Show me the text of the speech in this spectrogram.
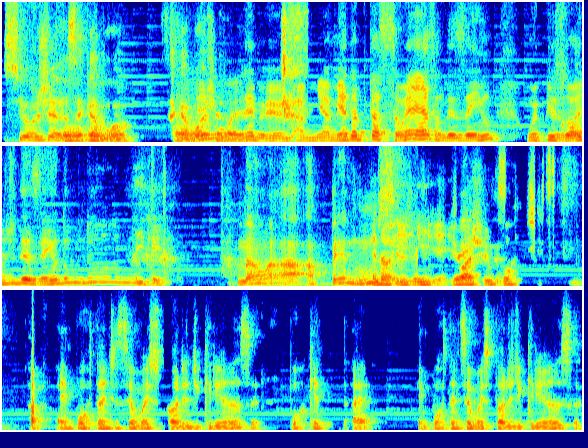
Senhor Jean, você acabou? Você acabou, Jean? É, a, minha, a minha adaptação é essa, um desenho, um episódio de desenho do, do Mickey. Não, a, a prenúncia. É, não, e, e, eu acho importante. É importante ser uma história de criança, porque é importante ser uma história de criança,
